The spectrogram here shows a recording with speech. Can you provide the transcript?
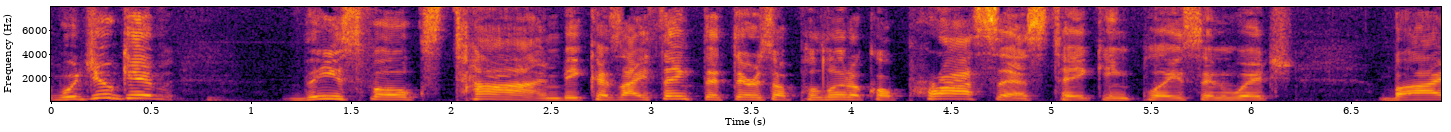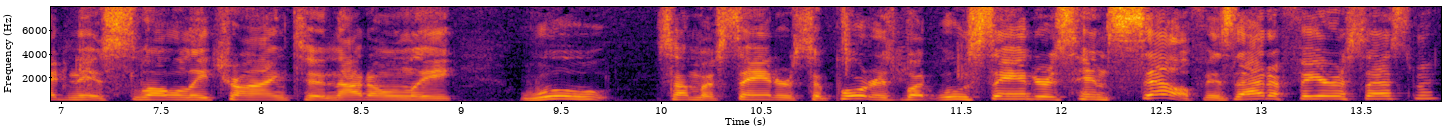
Would you give these folks time? Because I think that there's a political process taking place in which Biden is slowly trying to not only woo some of Sanders' supporters, but woo Sanders himself. Is that a fair assessment?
